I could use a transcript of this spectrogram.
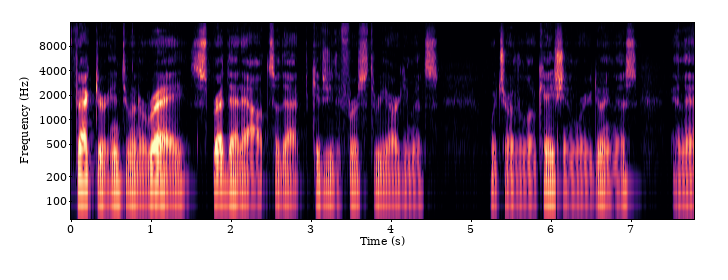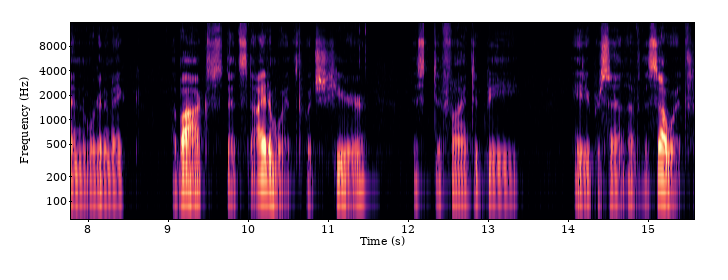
vector into an array, spread that out, so that gives you the first three arguments, which are the location where you're doing this, and then we're going to make a box that's the item width, which here is defined to be 80% of the cell width.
